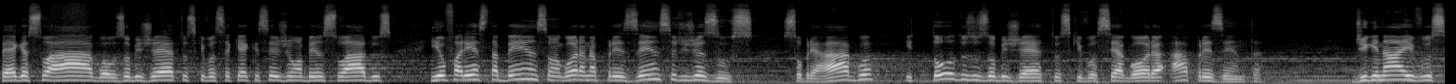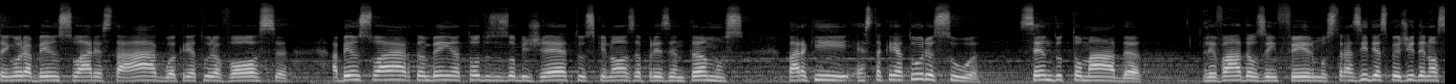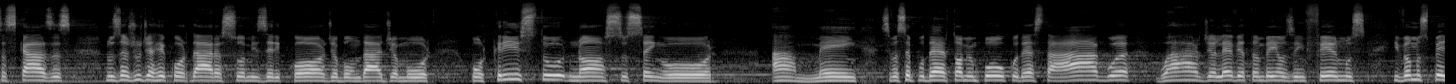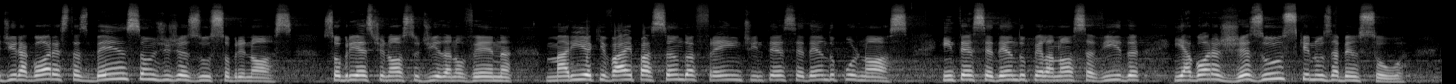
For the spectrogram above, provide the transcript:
Pegue a sua água, os objetos que você quer que sejam abençoados, e eu farei esta bênção agora na presença de Jesus sobre a água e todos os objetos que você agora apresenta. Dignai-vos, Senhor, abençoar esta água, criatura vossa, abençoar também a todos os objetos que nós apresentamos, para que esta criatura sua, sendo tomada, levada aos enfermos, trazida e aspergida em nossas casas, nos ajude a recordar a sua misericórdia, bondade e amor por Cristo nosso Senhor. Amém. Se você puder, tome um pouco desta água, guarde, leve-a também aos enfermos e vamos pedir agora estas bênçãos de Jesus sobre nós, sobre este nosso dia da novena. Maria que vai passando à frente, intercedendo por nós, intercedendo pela nossa vida e agora Jesus que nos abençoa,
